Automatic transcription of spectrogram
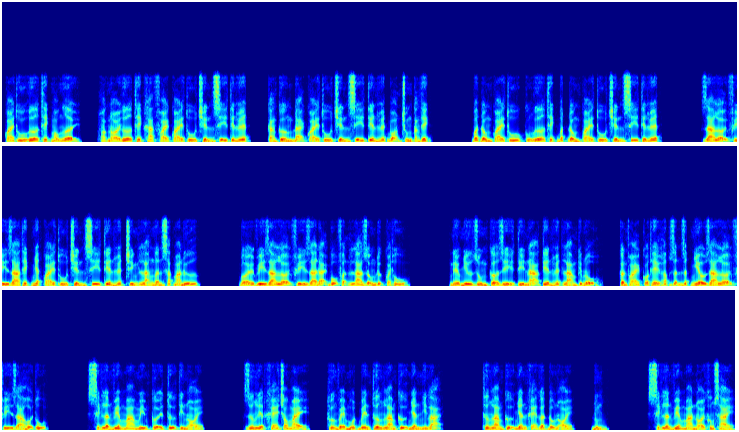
Quái thú ưa thích máu người, hoặc nói ưa thích khác phái quái thú chiến sĩ tiên huyết, càng cường đại quái thú chiến sĩ tiên huyết bọn chúng càng thích. Bất đồng quái thú cũng ưa thích bất đồng quái thú chiến sĩ tiên huyết. Gia lợi phỉ gia thích nhất quái thú chiến sĩ tiên huyết chính là ngân sắc ma nữ. Bởi vì gia lợi phỉ gia đại bộ phận là giống được quái thú. Nếu như dùng cờ dị tị nạ tiên huyết làm kiếp nổ cần phải có thể hấp dẫn rất nhiều gia lợi phỉ gia hội tụ. Xích lân viêm ma mỉm cười tự tin nói. Dương liệt khẽ cho mày, hướng về một bên thương lam cự nhân nhìn lại. Thương lam cự nhân khẽ gật đầu nói, đúng. Xích lân viêm ma nói không sai.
